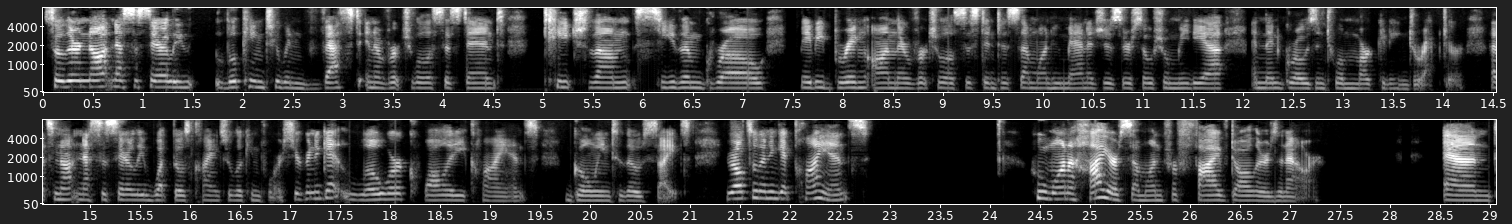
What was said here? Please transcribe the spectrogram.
So they're not necessarily looking to invest in a virtual assistant, teach them, see them grow, maybe bring on their virtual assistant to someone who manages their social media and then grows into a marketing director. That's not necessarily what those clients are looking for. So you're going to get lower quality clients going to those sites. You're also going to get clients who want to hire someone for $5 an hour. And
